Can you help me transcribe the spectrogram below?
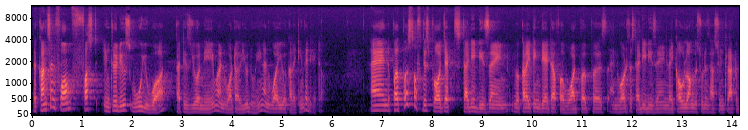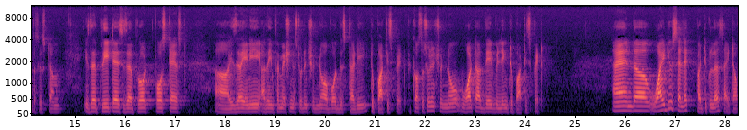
The consent form first introduce who you are that is your name and what are you doing and why you are collecting the data. And purpose of this project study design you are collecting data for what purpose and what is the study design like how long the students has to interact with the system is there pre-test, is there post test, uh, is there any other information the student should know about the study to participate because the student should know what are they willing to participate. And uh, why do you select particular site of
